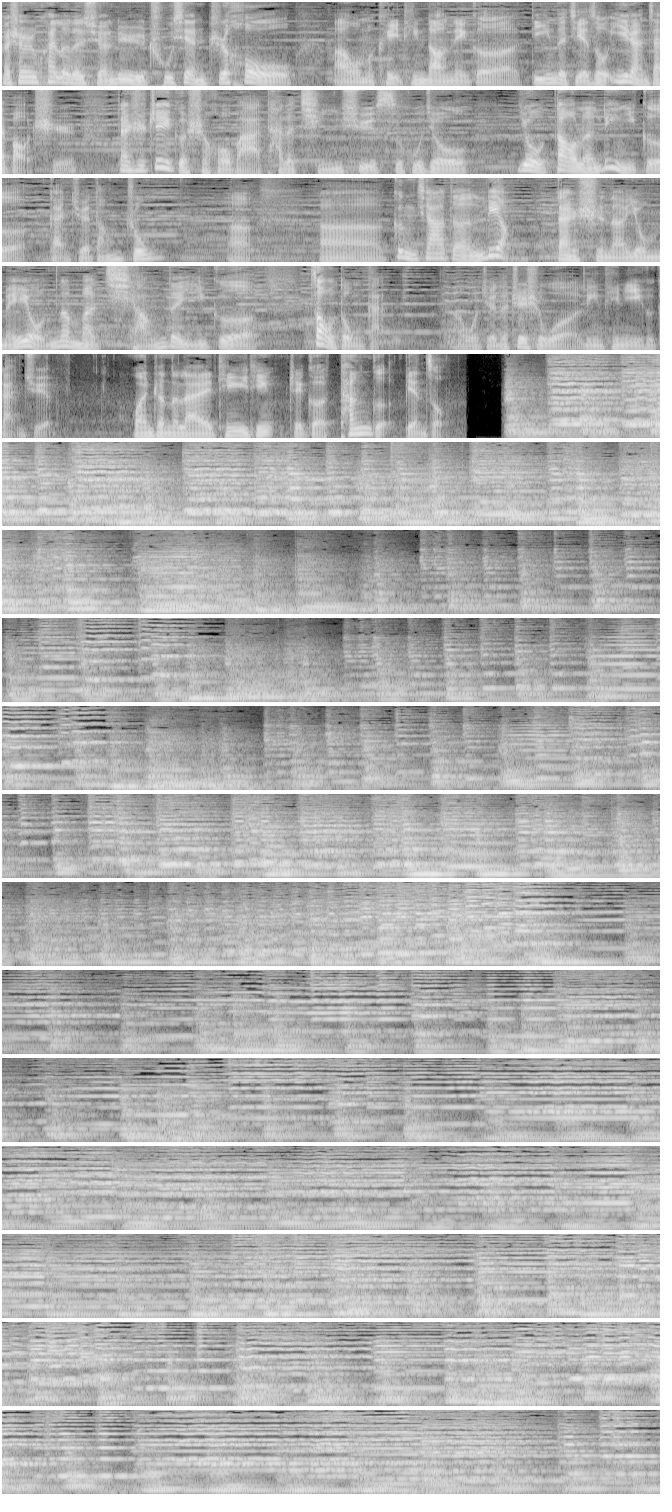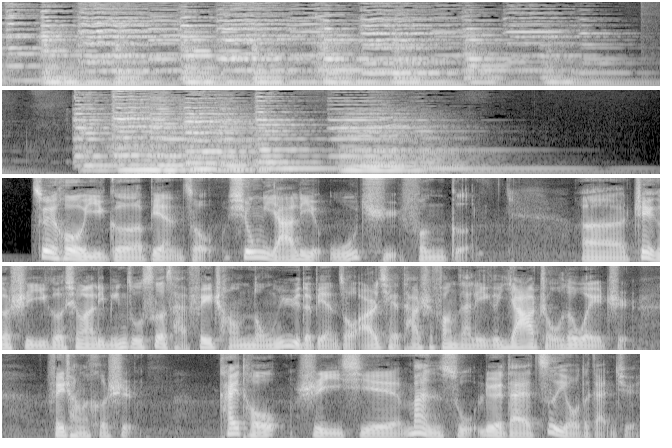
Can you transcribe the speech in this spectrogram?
那生日快乐的旋律出现之后啊，我们可以听到那个低音的节奏依然在保持，但是这个时候吧，他的情绪似乎就又到了另一个感觉当中，啊，呃，更加的亮，但是呢又没有那么强的一个躁动感，啊，我觉得这是我聆听的一个感觉，完整的来听一听这个探戈变奏。最后一个变奏，匈牙利舞曲风格。呃，这个是一个匈牙利民族色彩非常浓郁的变奏，而且它是放在了一个压轴的位置，非常的合适。开头是一些慢速、略带自由的感觉。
